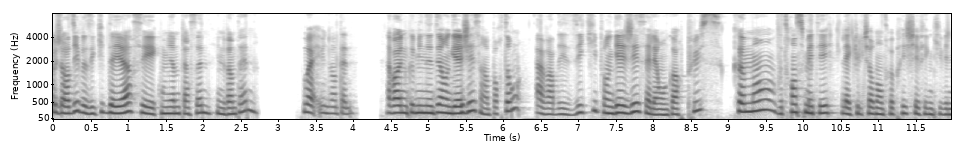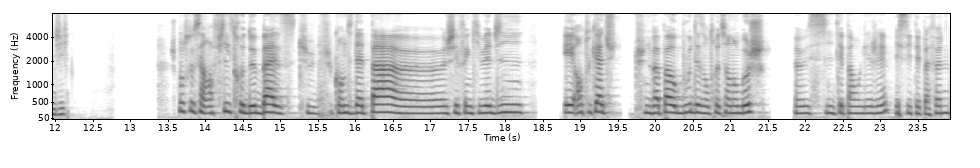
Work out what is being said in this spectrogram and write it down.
Aujourd'hui, vos équipes d'ailleurs, c'est combien de personnes? Une vingtaine? Ouais, une vingtaine. Avoir une communauté engagée, c'est important. Avoir des équipes engagées, ça l'est encore plus. Comment vous transmettez la culture d'entreprise chez Funky Venji Je pense que c'est un filtre de base. Tu, tu candidates pas euh, chez Funky Veggie. Et en tout cas, tu, tu ne vas pas au bout des entretiens d'embauche euh, si t'es pas engagé. Et si t'es pas fun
